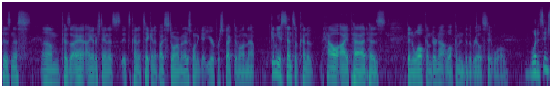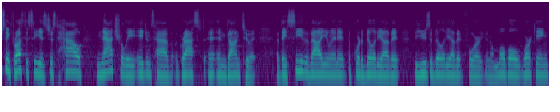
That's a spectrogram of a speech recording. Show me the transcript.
business? Because um, I, I, understand it's it's kind of taken it by storm, and I just want to get your perspective on that. Give me a sense of kind of how iPad has been welcomed or not welcomed into the real estate world what is interesting for us to see is just how naturally agents have grasped and, and, gone to it. That they see the value in it, the portability of it, the usability of it for you know mobile working,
